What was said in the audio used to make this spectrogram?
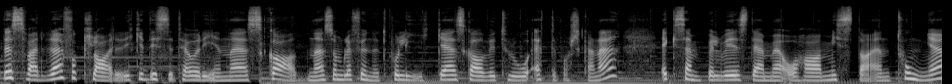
Dessverre forklarer ikke disse teoriene skadene som ble funnet på liket, skal vi tro etterforskerne, eksempelvis det med å ha mista en tunge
